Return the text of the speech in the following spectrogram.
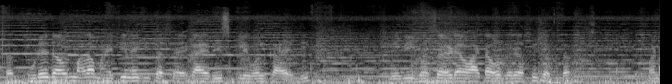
आता पुढे जाऊन मला माहिती नाही की कसं आहे काय रिस्क लेवल काय आहे ती. मे बी घसरड्या वाटा वगैरे असू शकतात. पण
